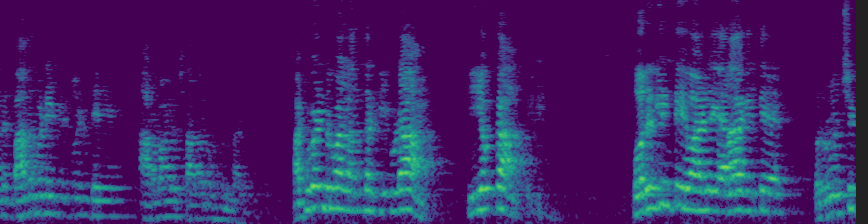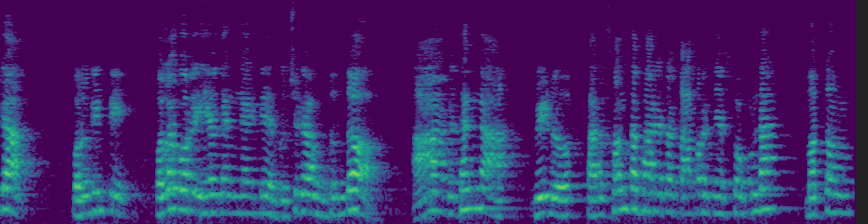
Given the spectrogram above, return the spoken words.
అని బాధపడేటటువంటి ఆడవాళ్ళు చాలా ఉన్నాయి అటువంటి వాళ్ళందరికీ కూడా ఈ యొక్క పొరుగింటి వాళ్ళు ఎలాగైతే రుచిగా పొరుగింటి పుల్లకూర ఏ విధంగా అయితే రుచిగా ఉంటుందో ఆ విధంగా వీడు తన సొంత భార్యతో కాపురం చేసుకోకుండా మొత్తం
